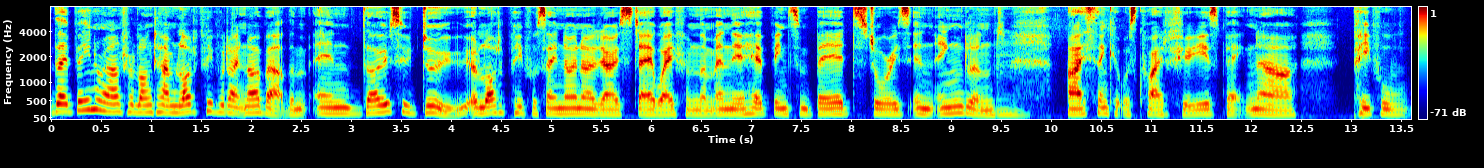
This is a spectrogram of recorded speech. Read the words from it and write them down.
they've been around for a long time. A lot of people don't know about them, and those who do, a lot of people say no, no, no, stay away from them. And there have been some bad stories in England. Mm. I think it was quite a few years back now. People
